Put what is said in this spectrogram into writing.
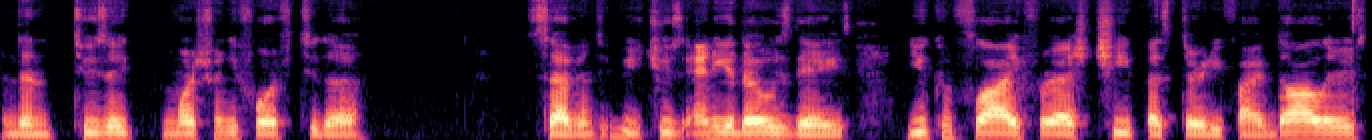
and then Tuesday, March 24th to the 7th, if you choose any of those days, you can fly for as cheap as $35.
